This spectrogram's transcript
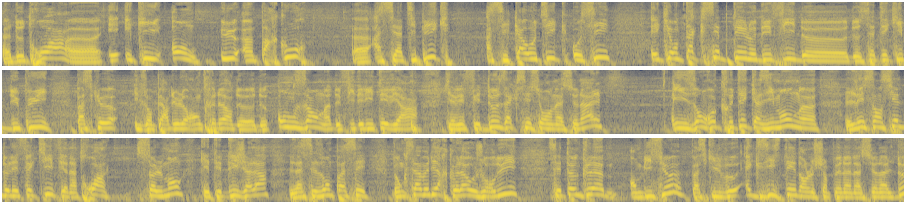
de Troyes, et, qui ont eu un parcours assez atypique, assez chaotique aussi, et qui ont accepté le défi de, cette équipe du Puy parce que ils ont perdu leur entraîneur de, de 11 ans hein, de fidélité Viera, qui avait fait deux accessions au national. Et ils ont recruté quasiment euh, l'essentiel de l'effectif. Il y en a trois seulement qui étaient déjà là la saison passée. Donc ça veut dire que là aujourd'hui, c'est un club ambitieux parce qu'il veut exister dans le championnat national 2.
